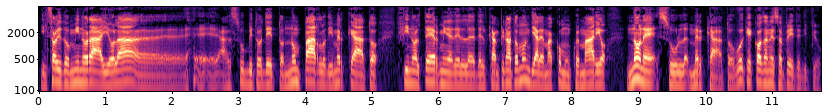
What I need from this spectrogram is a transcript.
il solito Mino Raiola eh, ha subito detto non parlo di mercato fino al termine del, del campionato mondiale, ma comunque Mario non è sul mercato. Voi che cosa ne sapete di più?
